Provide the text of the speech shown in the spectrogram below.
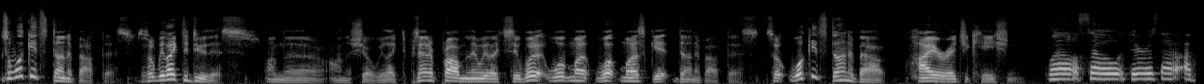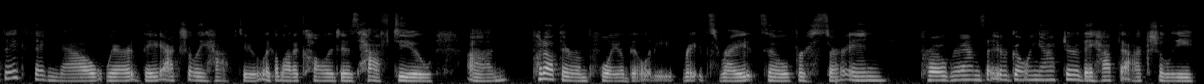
so what gets done about this? So we like to do this on the on the show. We like to present a problem, and then we like to say what what mu- what must get done about this. So what gets done about higher education? Well, so there's a, a big thing now where they actually have to, like a lot of colleges have to um, put out their employability rates, right? So for certain programs that you're going after, they have to actually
